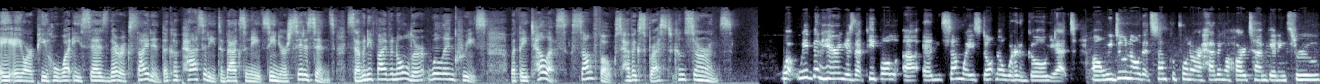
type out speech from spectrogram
AARP Hawaii says they're excited the capacity to vaccinate senior citizens 75 and older will increase. But they tell us some folks have expressed concerns what we've been hearing is that people, uh, in some ways, don't know where to go yet. Uh, we do know that some kupuna are having a hard time getting through.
